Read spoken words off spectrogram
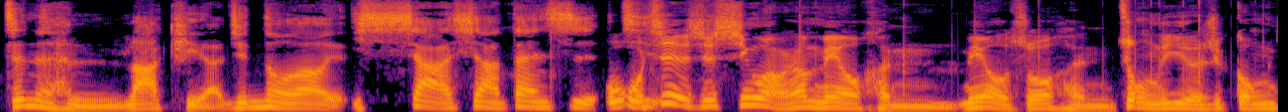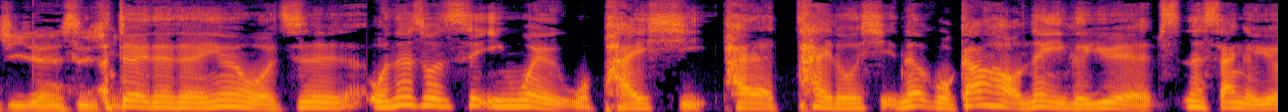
真的很 lucky 啊，就弄到一下下。但是我我记得其实新闻好像没有很没有说很重力的去攻击这件事情。对对对，因为我是我那时候是因为我拍戏拍了太多戏，那我刚好那一个月那三个月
